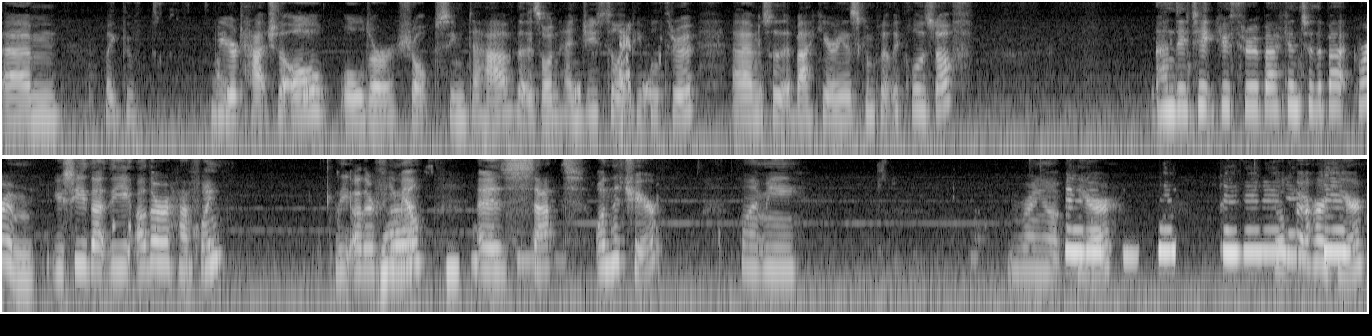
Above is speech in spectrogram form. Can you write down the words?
um, like the weird hatch that all older shops seem to have that is on hinges to let people through, um, so that the back area is completely closed off. And they take you through back into the back room. You see that the other halfling, the other female, is sat on the chair. Let me bring up here. We'll put her here.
